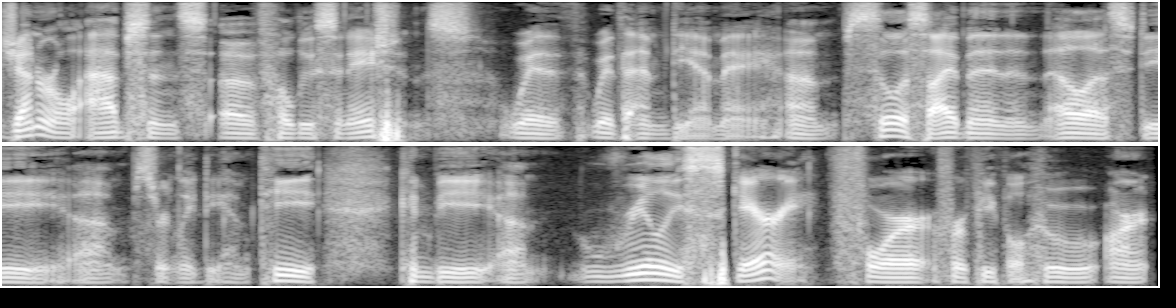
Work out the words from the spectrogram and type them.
general absence of hallucinations with with MDMA. Um, psilocybin and LSD, um, certainly DMT, can be um, really scary for for people who aren't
